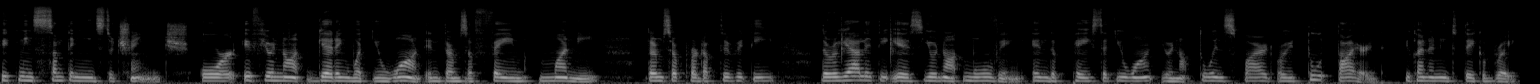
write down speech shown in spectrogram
it means something needs to change. Or if you're not getting what you want in terms of fame money in terms of productivity the reality is you're not moving in the pace that you want. You're not too inspired or you're too tired you kind of need to take a break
